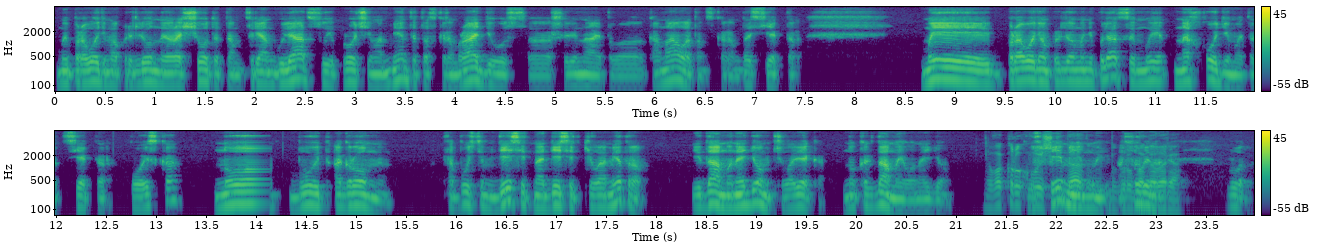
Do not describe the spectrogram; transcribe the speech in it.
мы проводим определенные расчеты, там, триангуляцию и прочие моменты, так скажем, радиус, а, ширина этого канала, там, скажем, да, сектор. Мы проводим определенные манипуляции, мы находим этот сектор поиска, но будет огромным. Допустим, 10 на 10 километров и да, мы найдем человека, но когда мы его найдем? Вокруг вышки, да, мы, грубо особенно, говоря. Вот,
